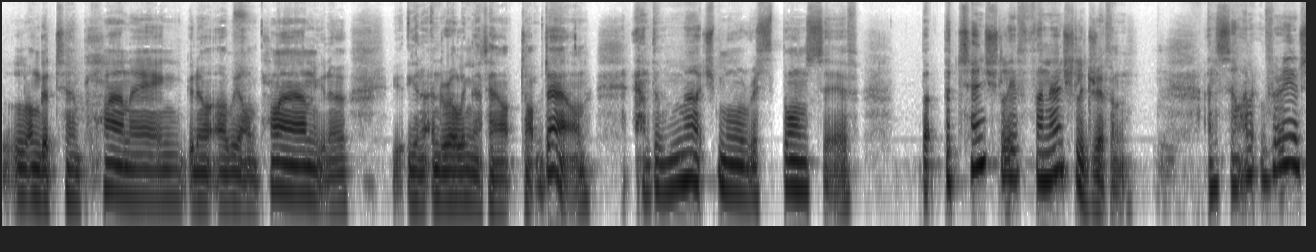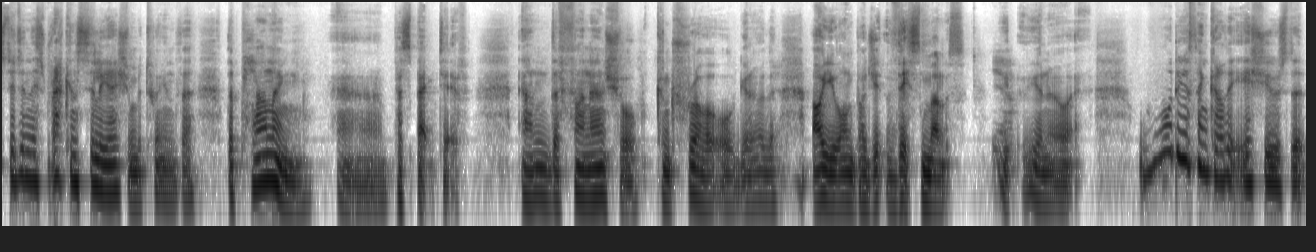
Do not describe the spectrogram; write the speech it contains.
longer term planning, you know, are we on plan, you know, you know, and rolling that out top down, and the much more responsive, but potentially financially driven. And so I'm very interested in this reconciliation between the, the planning uh, perspective and the financial control. You know, the, are you on budget this month? Yeah. You, you know, what do you think are the issues that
